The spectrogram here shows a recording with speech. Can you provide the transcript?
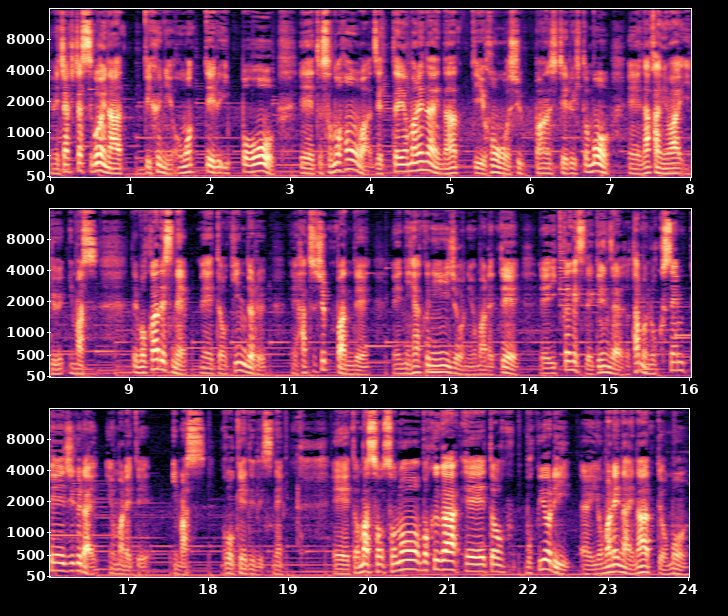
めちゃくちゃすごいなっていうふうに思っている一方、えっ、ー、と、その本は絶対読まれないなっていう本を出版している人も、えー、中にはいる、います。で僕はですね、えっ、ー、と、Kindle 初出版で200人以上に読まれて、1ヶ月で現在だと多分6000ページぐらい読まれています。合計でですね。えっ、ー、と、まあ、そ、その僕が、えっ、ー、と、僕より読まれないなって思う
